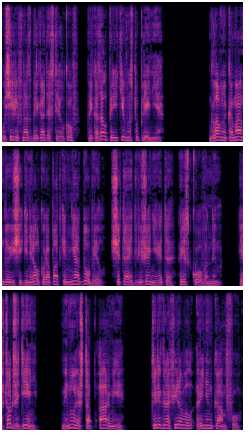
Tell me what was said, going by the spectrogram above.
усилив нас бригадой стрелков, приказал перейти в наступление главнокомандующий генерал Куропаткин не одобрил, считая движение это рискованным. И в тот же день, минуя штаб армии, телеграфировал Ренинкамфу.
